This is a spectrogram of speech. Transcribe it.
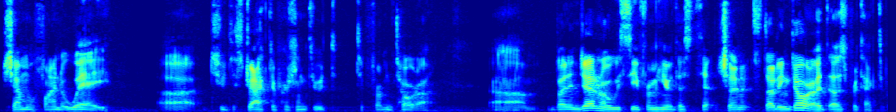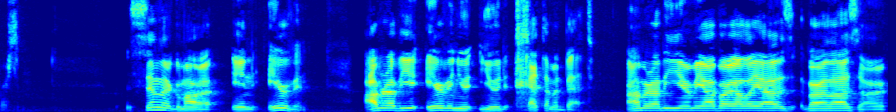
Shem will find a way uh, to distract a person through t- from Torah. Um, but in general, we see from here that studying Torah does protect a person. Similar Gemara in Eruvin. Amar Rabbi Eruvin Yud Chetam Bet. Amar Rabbi Yirmiyah Bar Lazar.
